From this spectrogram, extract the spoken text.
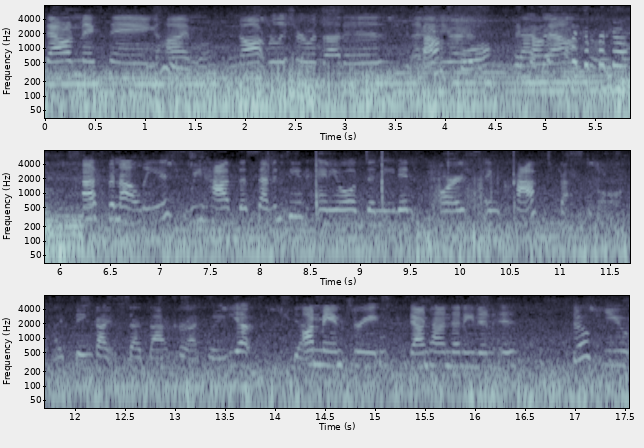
sound mixing. I'm not really sure what that is. Any Sounds cool. It Yeah, sounds sounds like a really fricka- Last but not least, We have the 17th annual Dunedin Arts and Craft Festival. I think I said that correctly. yep, Yes. on Main Street, downtown Dunedin is so cute.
